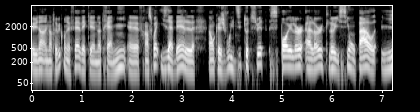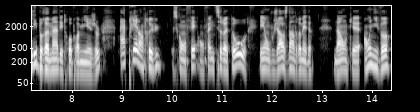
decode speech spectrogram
Une, une entrevue qu'on a fait avec euh, notre ami euh, François Isabelle. Donc, je vous le dis tout de suite, spoiler alert, là, ici, on parle librement des trois premiers jeux. Après l'entrevue, ce qu'on fait, on fait un petit retour et on vous jase d'Andromeda. Donc, euh, on y va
